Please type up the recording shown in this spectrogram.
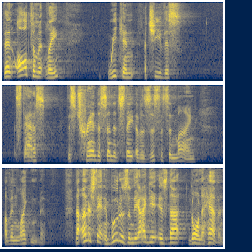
then ultimately we can achieve this status, this transcendent state of existence in mind of enlightenment. Now, understand, in Buddhism, the idea is not going to heaven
